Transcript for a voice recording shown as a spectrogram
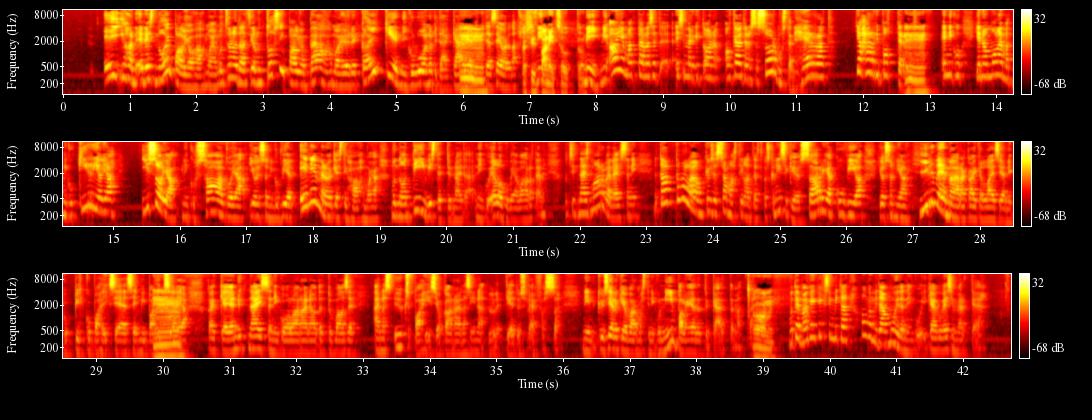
ei ihan edes noin paljon hahmoja, mutta sanotaan, että siellä on tosi paljon päähahmoja, joiden kaikkien niin kuin, luona pitää käydä, mm. pitää seurata. Koska siis fanit suuttuu. Niin, niin aiemmat tällaiset esimerkit on, on käytännössä Sormusten herrat ja Harry Potterit. Mm. En, niin kuin, ja ne on molemmat niin kuin, kirjoja, isoja niin kuin, saagoja, joissa on niin kuin, vielä enemmän oikeasti hahmoja, mutta ne on tiivistetty näitä niin kuin, elokuvia varten. Mutta sitten näissä Marveleissa, niin ne ta- tavallaan on kyse samasta tilanteesta, koska niissäkin on sarjakuvia, jos on ihan hirveä määrä kaikenlaisia niin kuin, pikkupahiksia ja semipahiksia mm. ja kaikkea. Ja nyt näissä niin kuin, ollaan aina otettu vaan se NS1 pahis, joka on aina siinä tietyssä leffassa. Niin kyllä sielläkin on varmasti niin, kuin, niin paljon jätetty käyttämättä. On. Mutta en mä oikein keksi mitään, onko mitään muita niin kuin, ikään kuin esimerkkejä?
